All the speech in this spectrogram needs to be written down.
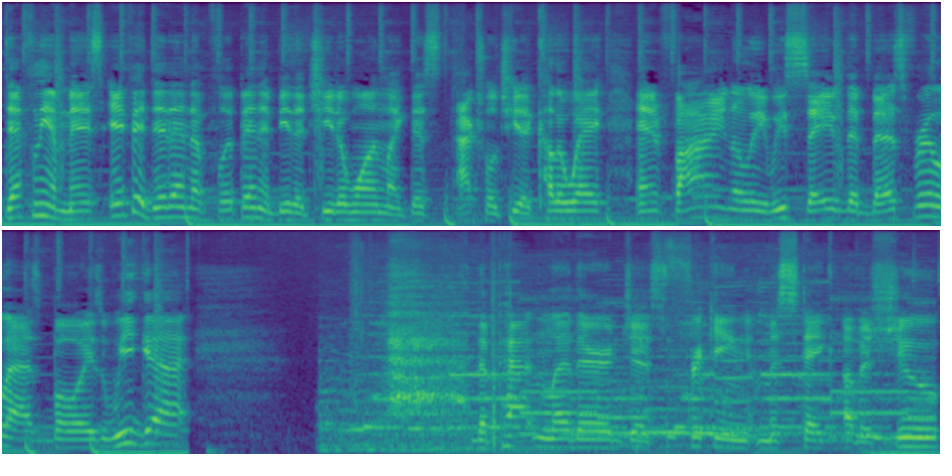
definitely a miss. If it did end up flipping, it'd be the cheetah one, like this actual cheetah colorway. And finally, we saved the best for last, boys. We got the patent leather just freaking mistake of a shoe.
